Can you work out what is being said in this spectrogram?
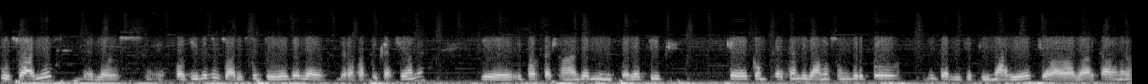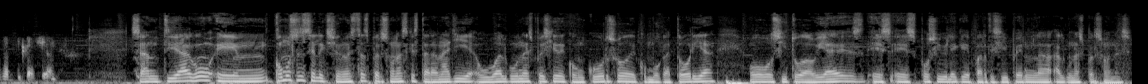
usuarios, de los eh, posibles usuarios futuros de, de las aplicaciones eh, y por personas del Ministerio TIC que completan, digamos, un grupo interdisciplinario que va a evaluar cada una de las aplicaciones. Santiago, em, ¿cómo se seleccionó estas personas que estarán allí? ¿Hubo alguna especie de concurso, de convocatoria? ¿O si todavía es, es, es posible que participen la- algunas personas?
